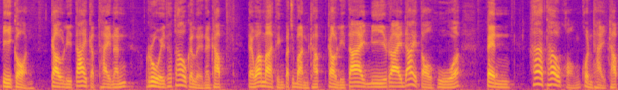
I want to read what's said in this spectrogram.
70 ปีก่อน เกาหลีใต้กับไทยนั้นรวยเท่าๆกันเลยนะครับแต่ว่ามาถึงปัจจุบันครับเกาหลีใต้มีรายได้ต่อหัวเป็น 5 เท่าของคนไทยครับ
